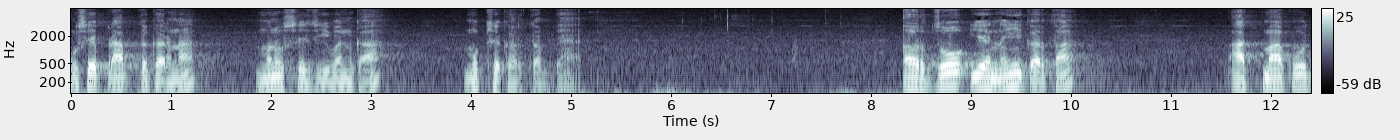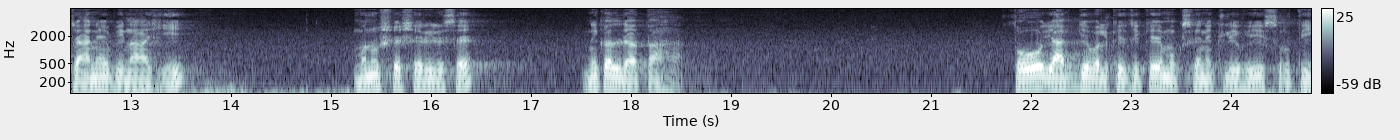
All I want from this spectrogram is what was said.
उसे प्राप्त करना मनुष्य जीवन का मुख्य कर्तव्य है। और जो यह नहीं करता, आत्मा को जाने बिना ही मनुष्य शरीर से निकल जाता है। तो याज्ञवल्क्य जी के मुख से निकली हुई श्रुति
